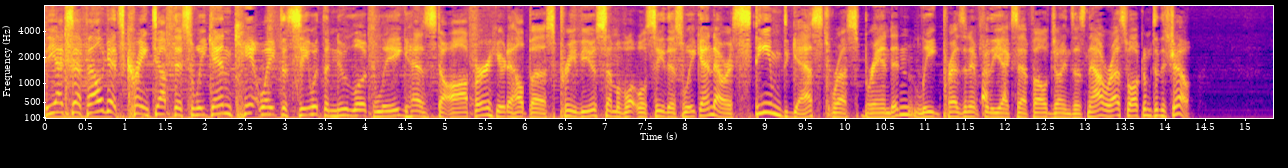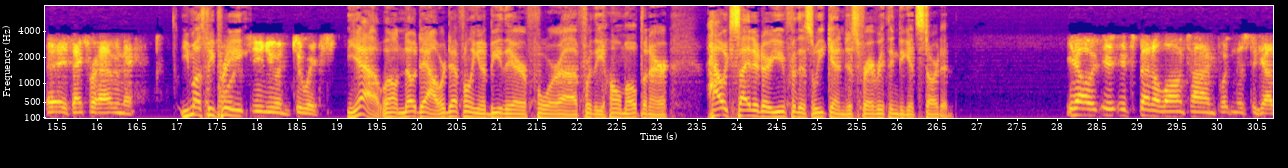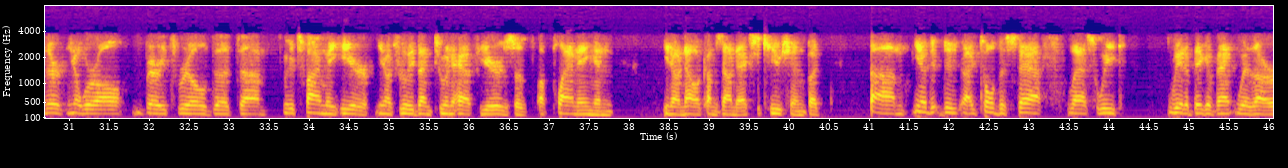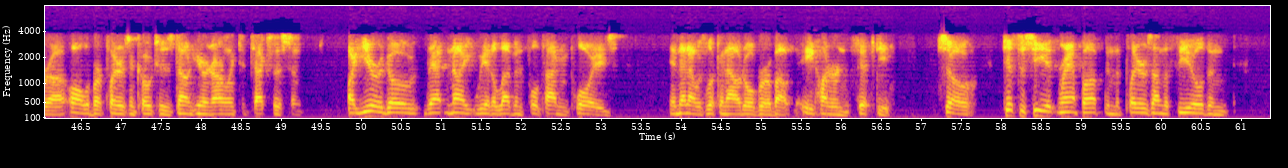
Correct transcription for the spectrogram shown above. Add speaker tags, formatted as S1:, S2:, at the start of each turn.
S1: The XFL gets cranked up this weekend. Can't wait to see what the new look league has to offer. Here to help us preview some of what we'll see this weekend, our esteemed guest, Russ Brandon, league president for the XFL, joins us now. Russ, welcome to the show.
S2: Hey, thanks for having me.
S1: You must be pretty.
S2: Seeing you in two weeks.
S1: Yeah, well, no doubt. We're definitely going to be there for uh, for the home opener. How excited are you for this weekend, just for everything to get started?
S2: You know, it, it's been a long time putting this together. You know, we're all very thrilled that um, it's finally here. You know, it's really been two and a half years of, of planning, and you know now it comes down to execution. But um, you know, the, the, I told the staff last week we had a big event with our uh, all of our players and coaches down here in Arlington, Texas, and a year ago that night we had 11 full-time employees, and then I was looking out over about 850. So just to see it ramp up and the players on the field and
